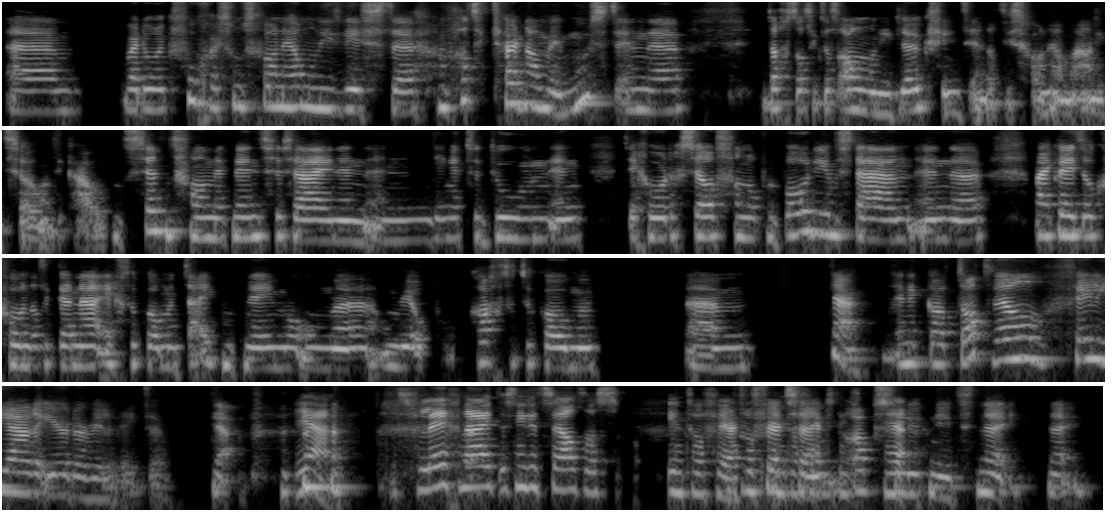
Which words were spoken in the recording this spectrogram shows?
Ehm, waardoor ik vroeger soms gewoon helemaal niet wist eh, wat ik daar nou mee moest. En eh, dacht dat ik dat allemaal niet leuk vind. En dat is gewoon helemaal niet zo. Want ik hou ontzettend van met mensen zijn en, en dingen te doen. En tegenwoordig zelfs van op een podium staan. En, eh, maar ik weet ook gewoon dat ik daarna echt ook wel mijn tijd moet nemen om, eh, om weer op krachten te komen. Ehm, ja, en ik had dat wel vele jaren eerder willen weten. Ja, Ja, dus verlegenheid is niet hetzelfde als introvert. introvert zijn, niet- absoluut niet. Nee, nee.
